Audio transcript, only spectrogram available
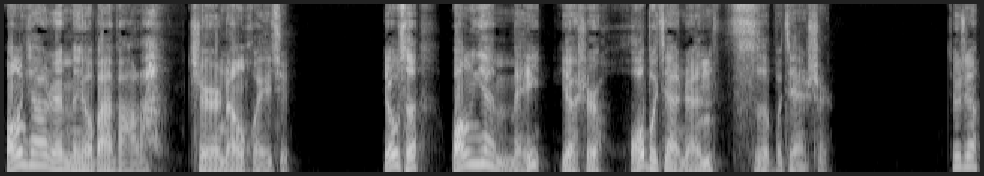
王家人没有办法了，只能回去。由此，王艳梅也是活不见人，死不见尸。就这样，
